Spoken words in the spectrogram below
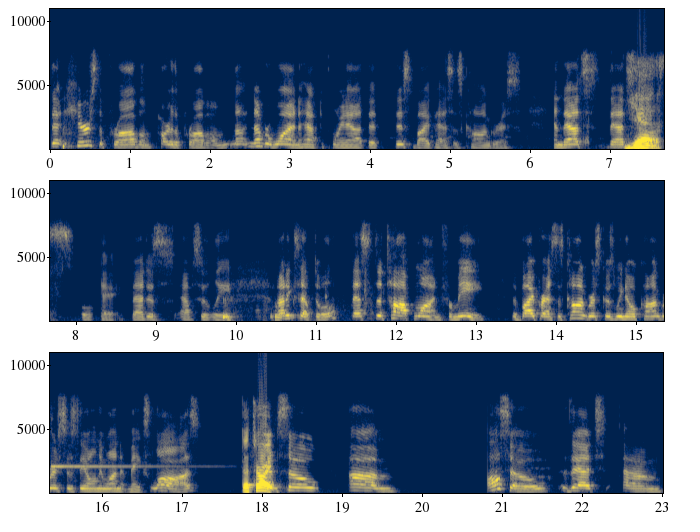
that here's the problem, part of the problem. Not, number one, I have to point out that this bypasses Congress. And that's that's yes. Okay. That is absolutely unacceptable. That's the top one for me. The bypasses Congress because we know Congress is the only one that makes laws. That's right. And so um also that um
